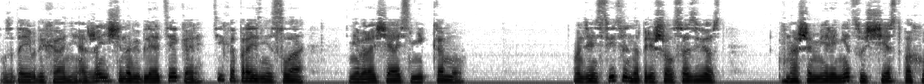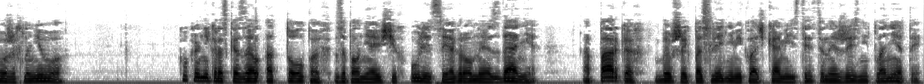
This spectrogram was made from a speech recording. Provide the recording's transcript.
затаив дыхание, а женщина-библиотекарь тихо произнесла, не обращаясь ни к кому. Он действительно пришел со звезд. В нашем мире нет существ, похожих на него. Кукольник рассказал о толпах, заполняющих улицы и огромные здания, о парках, бывших последними клочками естественной жизни планеты.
